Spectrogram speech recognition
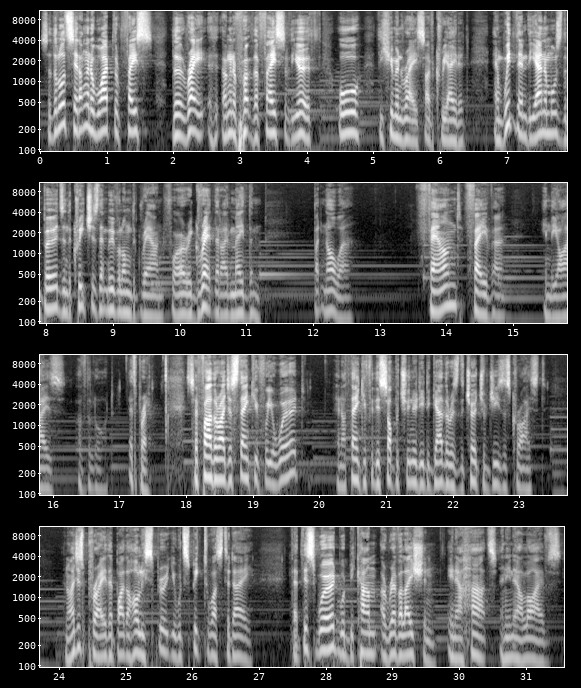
So the Lord said, I'm going to wipe the face, the I'm going to wipe the face of the earth, or the human race I've created, and with them the animals, the birds, and the creatures that move along the ground, for I regret that I've made them. But Noah found favor in the eyes of the Lord. Let's pray. So, Father, I just thank you for your word. And I thank you for this opportunity to gather as the Church of Jesus Christ. And I just pray that by the Holy Spirit you would speak to us today, that this word would become a revelation in our hearts and in our lives.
